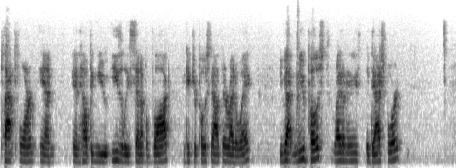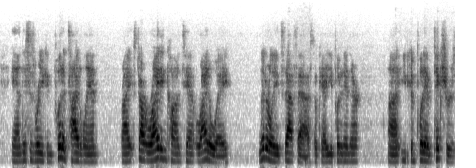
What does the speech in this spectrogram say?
platform and and helping you easily set up a blog and get your post out there right away. You've got new post right underneath the dashboard. And this is where you can put a title in, right? Start writing content right away. Literally, it's that fast, okay? You put it in there. Uh, you can put in pictures,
